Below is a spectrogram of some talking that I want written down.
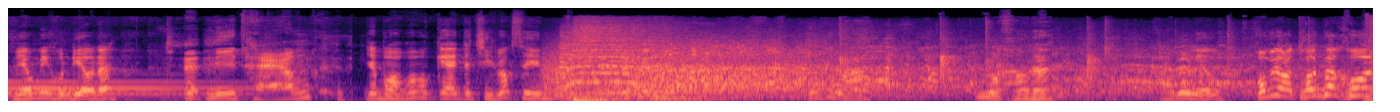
เมียมีคนเดียวนะ มีแถม อย่าบอกว่าแกจะฉีดวัคซีนลุงที่วาอยู่กับเขานะทำเร็วๆผมไม่อดทนเพื่อคุณ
